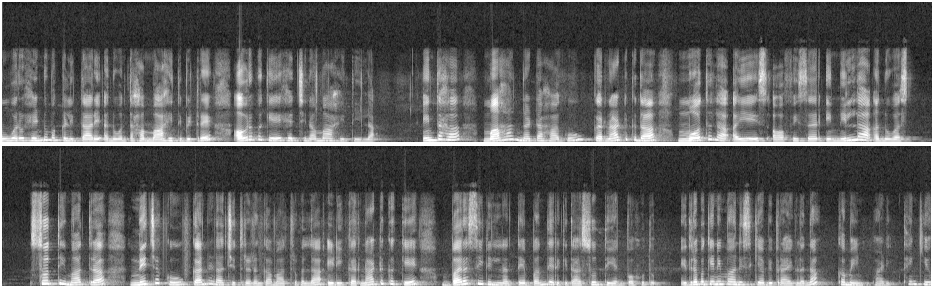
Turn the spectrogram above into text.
ಮೂವರು ಹೆಣ್ಣು ಮಕ್ಕಳಿದ್ದಾರೆ ಅನ್ನುವಂತಹ ಮಾಹಿತಿ ಬಿಟ್ಟರೆ ಅವರ ಬಗ್ಗೆ ಹೆಚ್ಚಿನ ಮಾಹಿತಿ ಇಲ್ಲ. ಇಂತಹ ಮಹಾನ್ ನಟ ಹಾಗೂ ಕರ್ನಾಟಕದ ಮೊದಲ ಐ ಎ ಎಸ್ ಆಫೀಸರ್ ಇನ್ನಿಲ್ಲ ಅನ್ನುವ ಸುದ್ದಿ ಮಾತ್ರ ನಿಜಕ್ಕೂ ಕನ್ನಡ ಚಿತ್ರರಂಗ ಮಾತ್ರವಲ್ಲ, ಇಡೀ ಕರ್ನಾಟಕಕ್ಕೆ ಬರಸಿಡಿಲಿನಂತೆ ಬಂದೆರಗಿದ ಸುದ್ದಿ ಎನ್ನಬಹುದು ಇದರ ಬಗ್ಗೆ ನಿಮ್ಮ ಅನಿಸಿಕೆ, ಅಭಿಪ್ರಾಯಗಳನ್ನು ಕಮೆಂಟ್ ಮಾಡಿ. Thank you.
